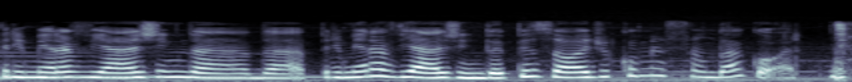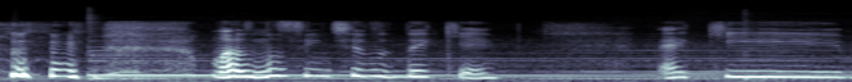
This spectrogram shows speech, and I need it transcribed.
primeira viagem da, da primeira viagem do episódio começando agora. Mas no sentido de que é que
